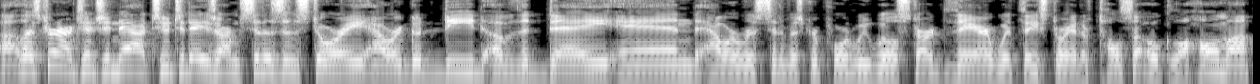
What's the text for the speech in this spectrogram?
let's turn our attention now to today's armed citizen story, our good deed of the day, and our recidivist report. We will start there with a story out of Tulsa, Oklahoma,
